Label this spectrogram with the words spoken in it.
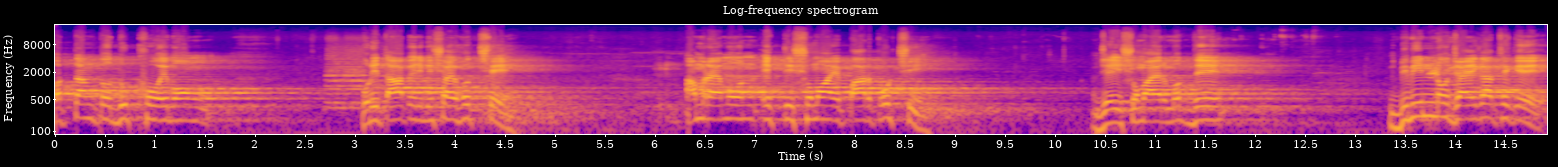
অত্যন্ত দুঃখ এবং পরিতাপের বিষয় হচ্ছে, আমরা এমন একটি সময় পার করছি, যেই সময়ের মধ্যে বিভিন্ন জায়গা থেকে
